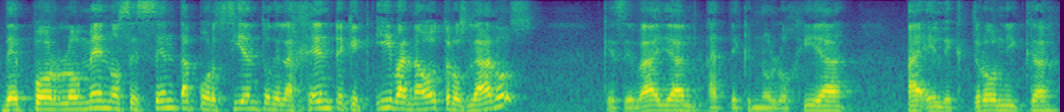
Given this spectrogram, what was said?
de por lo menos 60% de la gente que iban a otros lados, que se vayan a tecnología, a electrónica.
